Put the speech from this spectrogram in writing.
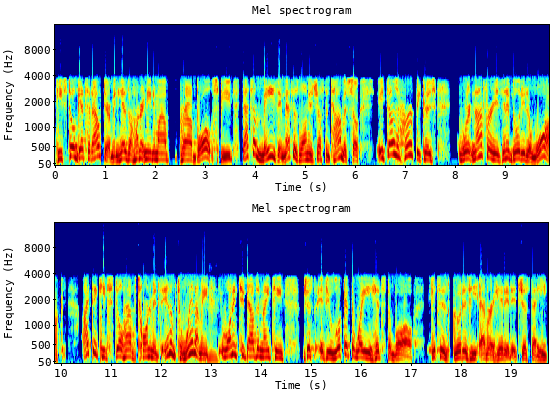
He still gets it out there. I mean, he has 180 mile per hour ball speed. That's amazing. That's as long as Justin Thomas. So it does hurt because were it not for his inability to walk, I think he'd still have tournaments in him to win. I mean, mm-hmm. he won in 2019. Just if you look at the way he hits the ball, it's as good as he ever hit it. It's just that he,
